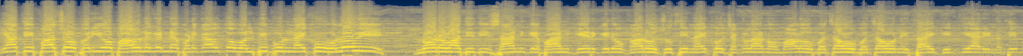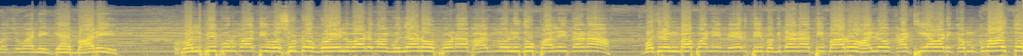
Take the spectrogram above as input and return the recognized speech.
ત્યાંથી પાછો ફર્યો, ભાવનગરને ભડકાવતો, વલભીપુર નાખ્યું, ઓલોવી. નોરવા દીધી શાન કે ભાન કેર કર્યો કારો ચૂથી નાખ્યો, ચકલાનો માળો, બચાવો બચાવોની થાય કિકિયારી નથી બચવાની, ક્યાંય બારી. વલભીપુરમાંથી વસુટો ગોયલવાડમાં ગુંજાણો, પોણા ભાગનું લીધું, પાલીતાણા. બજરંગ બાપાની મેરથી બગદાણાથી બારો હાલ્યો કાઠિયાવાડ કમકમાવતો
